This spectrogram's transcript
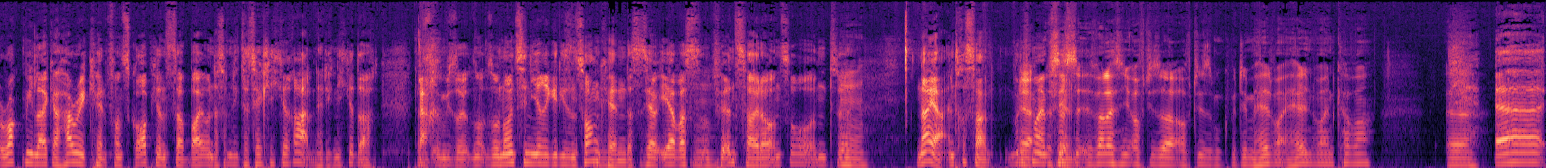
Rock Me Like a Hurricane von Scorpions dabei und das haben die tatsächlich geraten, hätte ich nicht gedacht. Dass irgendwie so, so 19-Jährige diesen Song kennen. Das ist ja eher was für Insider und so und äh, Mhm. naja, interessant. Würde ich mal ist empfehlen. das, war das nicht auf dieser, auf diesem, mit dem Hellwein, Hellenwein-Cover? Äh, äh, der,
